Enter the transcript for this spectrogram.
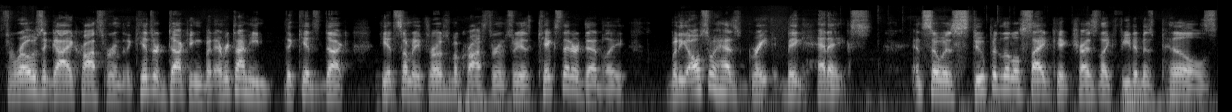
throws a guy across the room. The kids are ducking, but every time he the kids duck, he hits somebody, throws them across the room. So he has kicks that are deadly, but he also has great big headaches. And so his stupid little sidekick tries to like feed him his pills.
